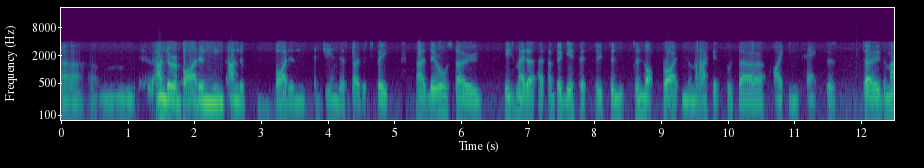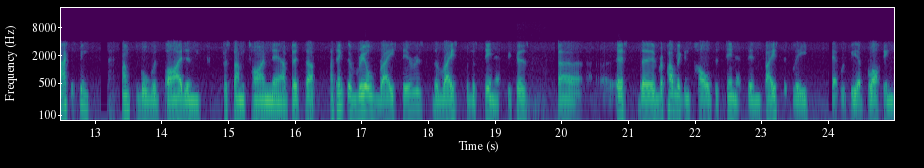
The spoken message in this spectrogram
uh, um, under a Biden under Biden agenda, so to speak. Uh, they're also he's made a, a big effort to, to, to not frighten the markets with uh, hiking taxes. So the market's been comfortable with Biden for some time now. But uh, I think the real race here is the race for the Senate because uh, if the Republicans hold the Senate, then basically that would be a blocking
